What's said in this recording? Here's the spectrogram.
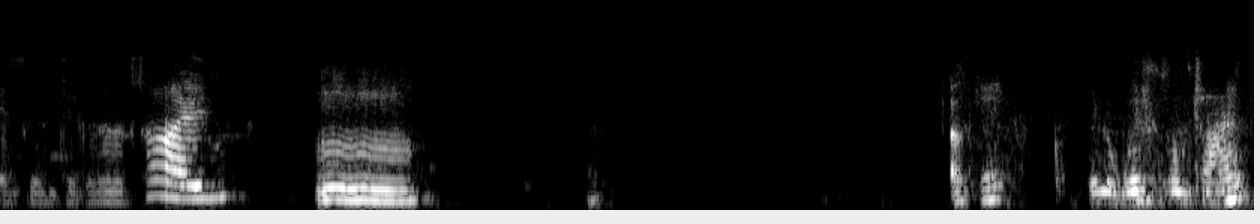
It's gonna take a lot of time. Mm. Okay. We're gonna wait for some time.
